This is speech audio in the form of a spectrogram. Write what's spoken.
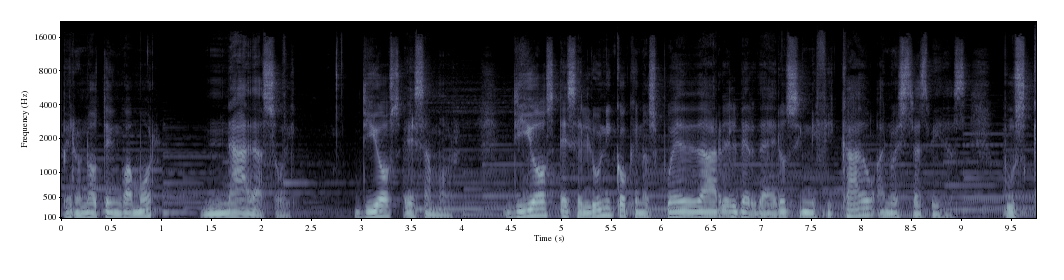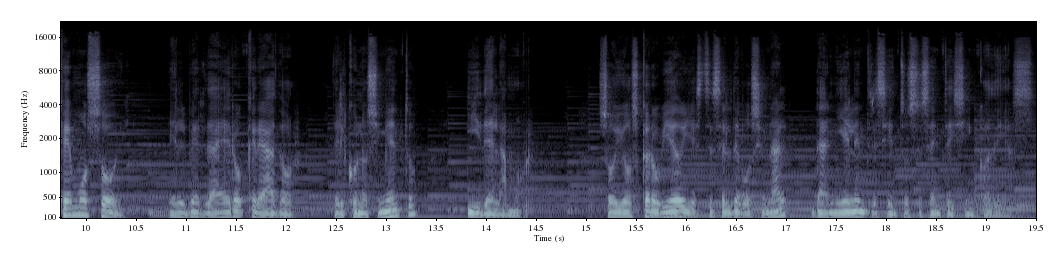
pero no tengo amor, nada soy. Dios es amor. Dios es el único que nos puede dar el verdadero significado a nuestras vidas. Busquemos hoy el verdadero creador del conocimiento y del amor. Soy Óscar Oviedo y este es el devocional Daniel en 365 días.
